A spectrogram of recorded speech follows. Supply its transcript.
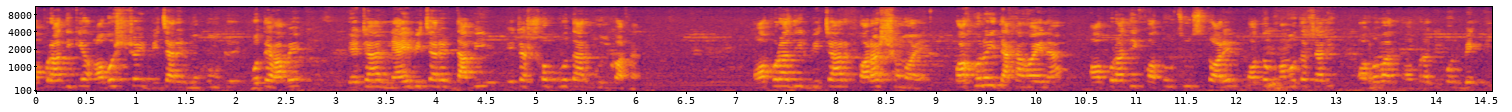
অপরাধীকে অবশ্যই বিচারের মুখোমুখি হতে হবে। এটা ন্যায় বিচারের দাবি, এটা সভ্যতার মূল কথা। অপরাধীর বিচার করার সময় কখনোই দেখা হয় না অপরাধী কত উঁচু স্তরের, কত ক্ষমতাশালী অথবা অপরাধী কোন ব্যক্তি।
